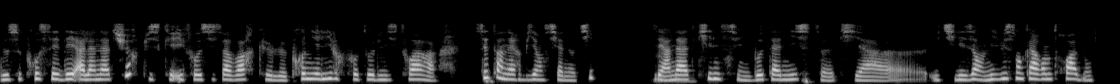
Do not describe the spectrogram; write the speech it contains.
de ce procédé à la nature, puisqu'il faut aussi savoir que le premier livre photo de l'histoire, c'est un herbier en cyanotype. C'est Anna mmh. Atkins, une botaniste qui a euh, utilisé en 1843, donc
